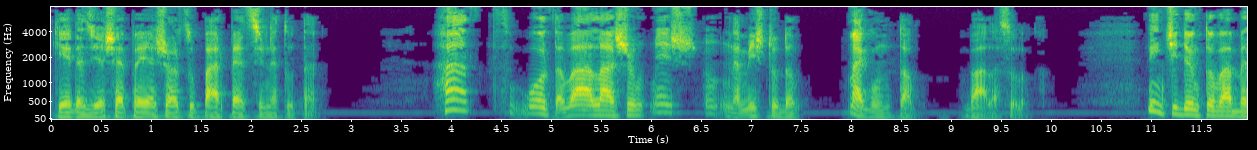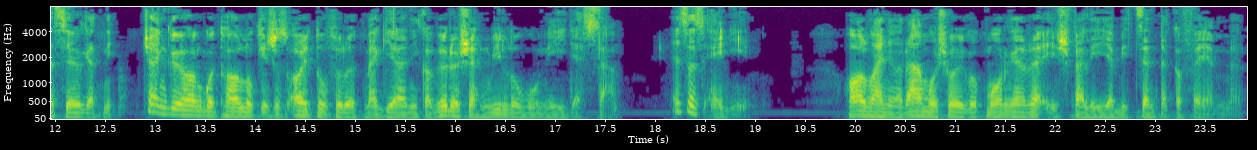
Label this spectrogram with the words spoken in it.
kérdezi a sepphelyes arcú pár perc szünet után. Hát, volt a vállásom, és nem is tudom. Meguntam, válaszolok. Nincs időnk tovább beszélgetni. Csengő hangot hallok, és az ajtó fölött megjelenik a vörösen villogó négyes szám. Ez az enyém. Halványan rámosolygok Morganre, és feléje biccentek a fejemmel.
